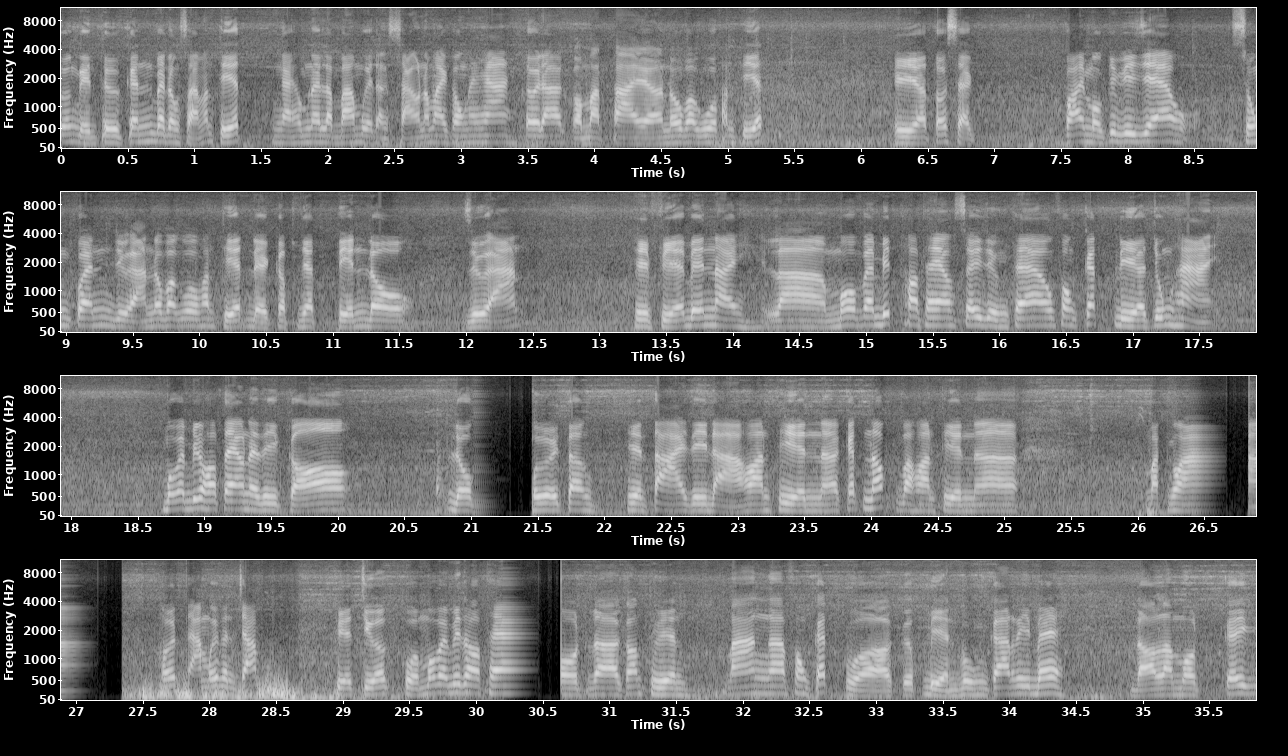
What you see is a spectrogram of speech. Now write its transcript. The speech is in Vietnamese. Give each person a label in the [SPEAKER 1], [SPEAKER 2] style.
[SPEAKER 1] Phương đến từ kênh bất động sản Phan Thiết. Ngày hôm nay là 30 tháng 6 năm 2022. Tôi đã có mặt tại ờ, Nova World Phan Thiết. Thì ờ, tôi sẽ quay một cái video xung quanh dự án Nova World Phan Thiết để cập nhật tiến độ dự án. Thì phía bên này là Movenpick Hotel, xây dựng theo phong cách địa Trung Hải. Movenpick Hotel này thì có được 10 tầng. Hiện tại thì đã hoàn thiện ờ, cách kết nóc và hoàn thiện mặt ngoài hơn 80%. Phía trước của Movenpick Hotel một à, con thuyền mang à, phong cách của cướp biển vùng Caribe. Đó là một cái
